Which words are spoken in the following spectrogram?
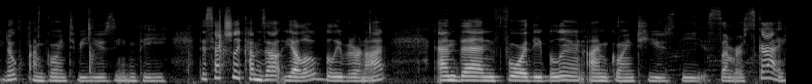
nope, I'm going to be using the, this actually comes out yellow, believe it or not. And then for the balloon, I'm going to use the summer sky.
